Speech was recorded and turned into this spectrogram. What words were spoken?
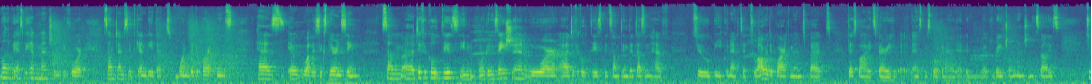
Well, we- as we have mentioned before, sometimes it can be that one of the departments has, uh, well, is experiencing some uh, difficulties in organization or uh, difficulties with something that doesn't have to be connected to our department, but that's why it's very, uh, as we've spoken earlier, but Rachel mentioned as well, is to,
